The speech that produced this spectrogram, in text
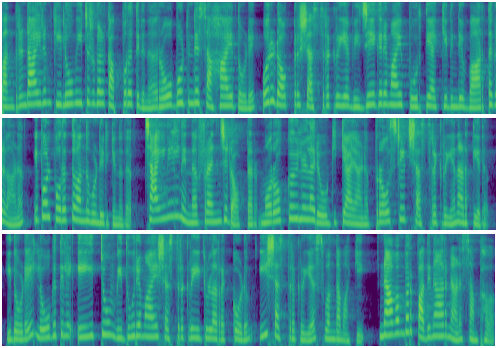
പന്ത്രണ്ടായിരം കിലോമീറ്ററുകൾക്കപ്പുറത്തിരുന്ന് റോബോട്ടിന്റെ സഹായത്തോടെ ഒരു ഡോക്ടർ ശസ്ത്രക്രിയ വിജയകരമായി പൂർത്തിയാക്കിയതിന്റെ വാർത്തകളാണ് ഇപ്പോൾ പുറത്തു വന്നുകൊണ്ടിരിക്കുന്നത്. ചൈനയിൽ നിന്ന് ഫ്രഞ്ച് ഡോക്ടർ മൊറോക്കോയിലുള്ള രോഗിക്കായാണ് പ്രോസ്റ്റേറ്റ് ശസ്ത്രക്രിയ നടത്തിയത്. ഇതോടെ ലോകത്തിലെ ഏറ്റവും വിദൂരമായ ശസ്ത്രക്രിയയ്ക്കുള്ള റെക്കോർഡും ഈ ശസ്ത്രക്രിയ സ്വന്തമാക്കി. നവംബർ പതിനാറിനാണ് സംഭവം.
